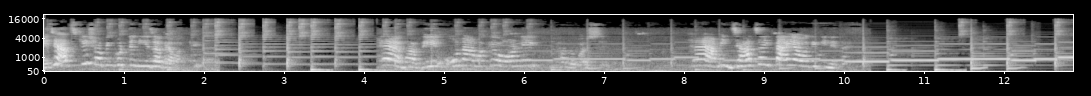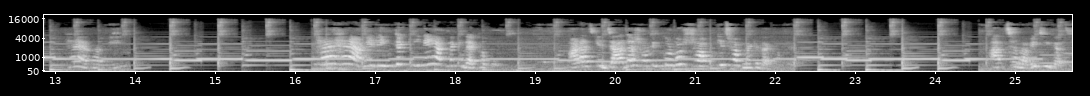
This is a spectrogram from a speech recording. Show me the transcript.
এই যে আজকেই শপিং করতে নিয়ে যাবে আমাকে। হ্যাঁ ভাবি, ও না আমাকে অনেক ভালোবাসে। হ্যাঁ আমি যা চাই তাই আমাকে কিনে দেয়। আমি রিংটা কিনেই আপনাকে দেখাবো। আর আজকে যা যা শপিং করব, সবকিছু আপনাকে দেখাবো। আচ্ছা ভাবি, ঠিক আছে।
